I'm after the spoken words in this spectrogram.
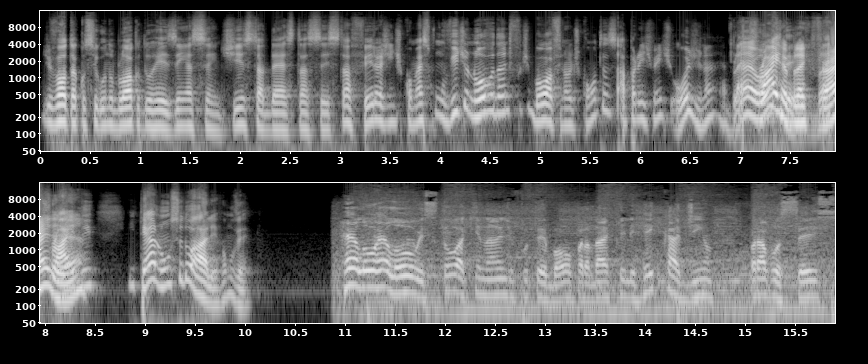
De volta com o segundo bloco do Resenha Santista desta sexta-feira. A gente começa com um vídeo novo da Antifutebol. Afinal de contas, aparentemente hoje, né? É Black É, hoje é Friday. Black Friday, E tem anúncio do Ali. Vamos ver. Hello, hello! Estou aqui na Andi Futebol para dar aquele recadinho para vocês.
